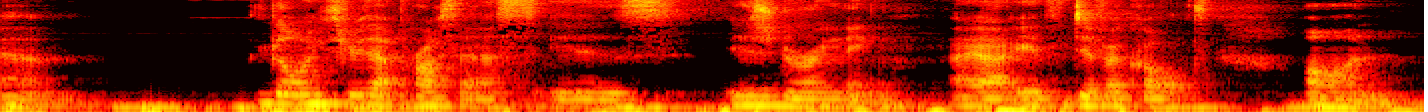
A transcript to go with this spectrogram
um, going through that process is is draining. Uh, it's difficult on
